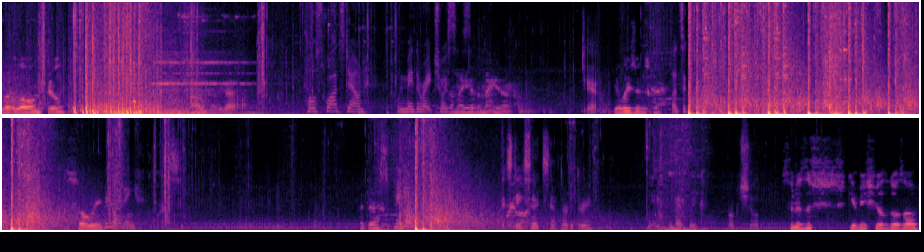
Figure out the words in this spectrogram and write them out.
Reloading. Low, low on shield. Another guy. Whole squad's down. We made the right Hit choices. him, hit him, hit him. Yeah. Yo, laser this guy. Let's explore. So weak. Reloading. Right there. 66 and 33. Guy's weak. Broken shield. As soon as the sh skivvy shield goes off,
